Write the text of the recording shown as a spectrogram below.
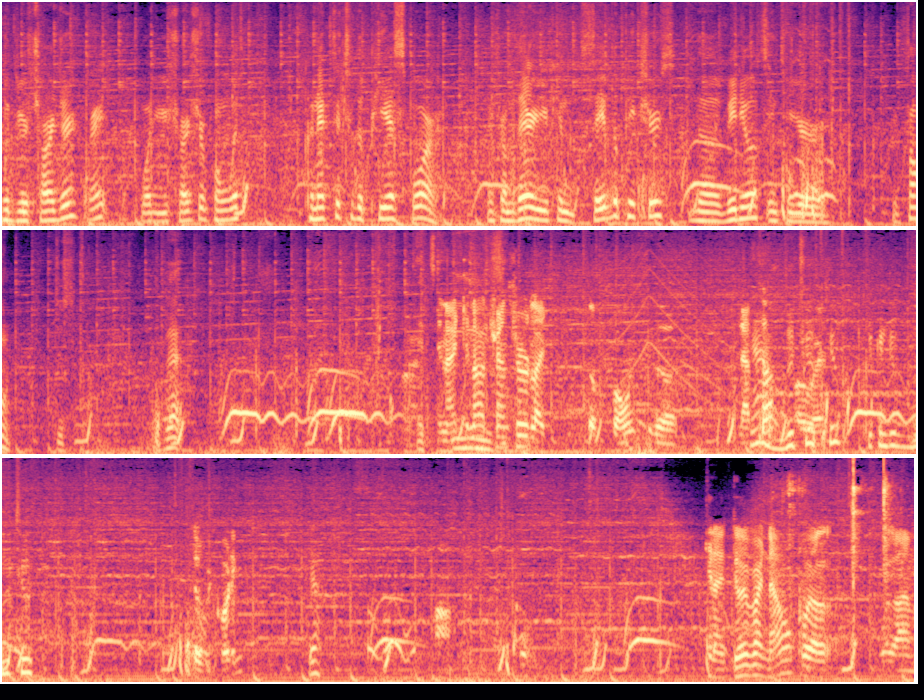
with your charger, right? What you charge your phone with, connect it to the PS4, and from there you can save the pictures, the videos into your your phone, just like that. It's And I cannot transfer like the phone to the laptop? Yeah. Bluetooth too. You can do Bluetooth. The recording. Yeah. Can I do it right now? Well, well, I'm.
